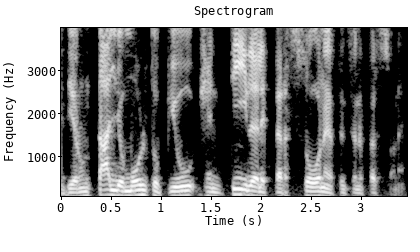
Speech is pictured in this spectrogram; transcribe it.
dire, un taglio molto più gentile, le persone, attenzione persone.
